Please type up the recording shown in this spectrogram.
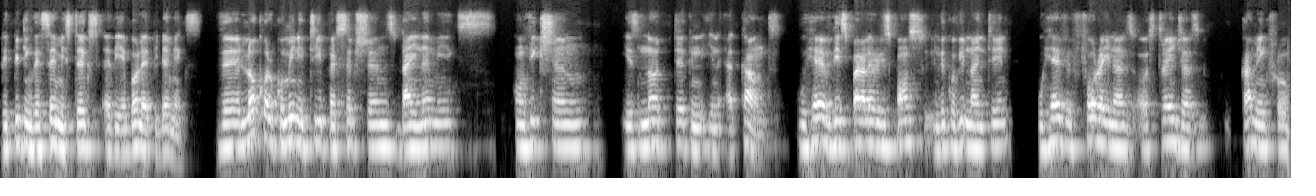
repeating the same mistakes as the Ebola epidemics. The local community perceptions, dynamics, conviction is not taken in account. We have this parallel response in the COVID 19. We have foreigners or strangers coming from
